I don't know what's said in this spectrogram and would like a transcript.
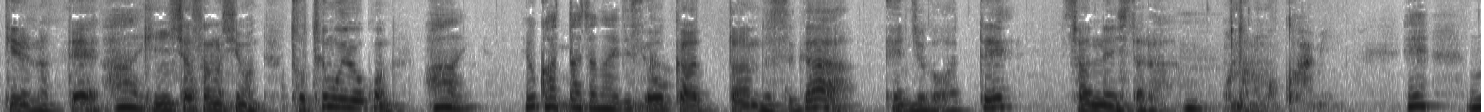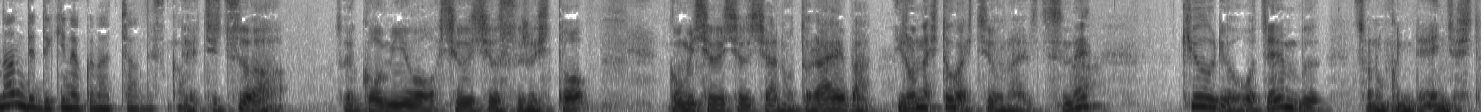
綺麗になって、はい、金シャサの島とても喜んだ。はい。よかったじゃないですか。よかったんですが、援助が終わって、3年したら元の木阿弥、うん、えなんでできなくなっちゃうんですか？で実はそういうゴミを収集する人ゴミ収集車のドライバーいろんな人が必要なんですね。給料を全部その国で援助した。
